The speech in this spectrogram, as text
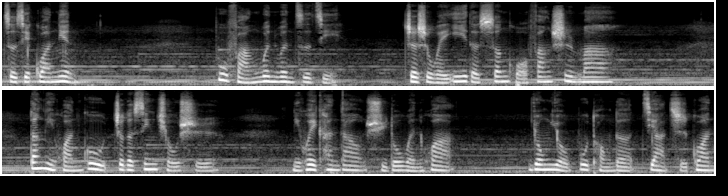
这些观念，不妨问问自己：这是唯一的生活方式吗？当你环顾这个星球时，你会看到许多文化拥有不同的价值观、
